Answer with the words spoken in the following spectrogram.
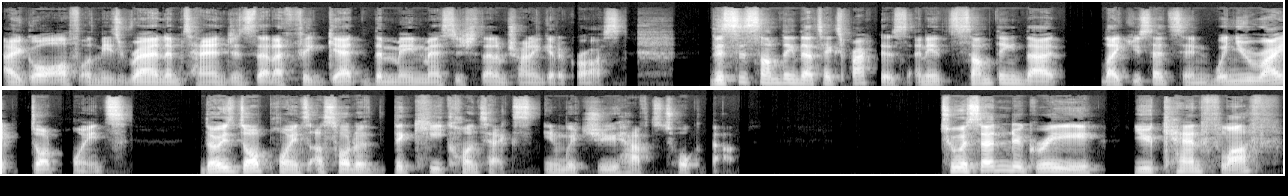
I go off on these random tangents that I forget the main message that I'm trying to get across. This is something that takes practice. And it's something that, like you said, Sin, when you write dot points, those dot points are sort of the key context in which you have to talk about. To a certain degree, you can fluff,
